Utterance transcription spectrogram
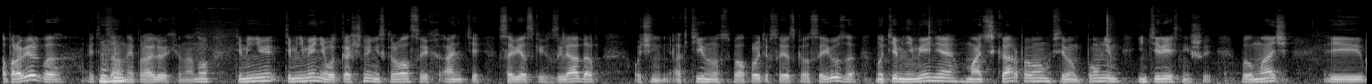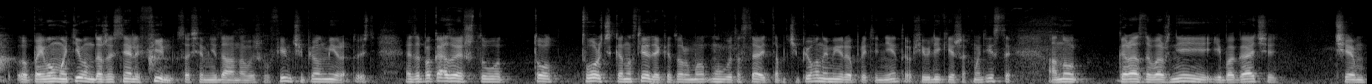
опровергла эти угу. данные про Алехина, но тем не, тем не менее, вот Корчной не скрывал своих антисоветских взглядов, очень активно выступал против Советского Союза, но тем не менее, матч с Карповым, все мы помним, интереснейший был матч, и по его мотивам даже сняли фильм, совсем недавно вышел фильм «Чемпион мира». То есть это показывает, что вот то творческое наследие, которое могут оставить там чемпионы мира, претенденты, вообще великие шахматисты, оно гораздо важнее и богаче, чем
